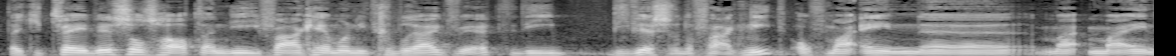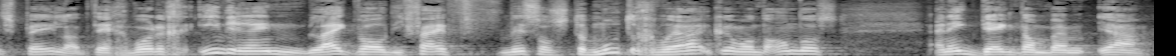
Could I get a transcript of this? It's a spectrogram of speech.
dat je twee wissels had en die vaak helemaal niet gebruikt werd. Die, die wisselde vaak niet, of maar één, uh, maar, maar één speler. Tegenwoordig, iedereen lijkt wel die vijf wissels te moeten gebruiken, want anders... En ik denk dan bij, ja,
